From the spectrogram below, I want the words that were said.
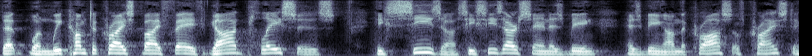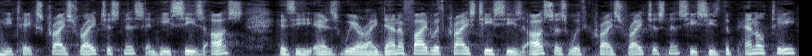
That when we come to Christ by faith, God places he sees us. He sees our sin as being as being on the cross of Christ, and he takes Christ's righteousness, and he sees us as, he, as we are identified with Christ. He sees us as with Christ's righteousness. He sees the penalty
